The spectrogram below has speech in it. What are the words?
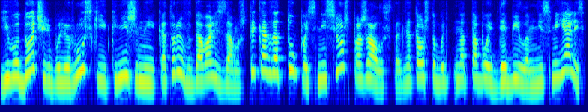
Его дочери были русские княжны, которые выдавались замуж. Ты когда тупость несешь, пожалуйста, для того, чтобы над тобой дебилом не смеялись,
